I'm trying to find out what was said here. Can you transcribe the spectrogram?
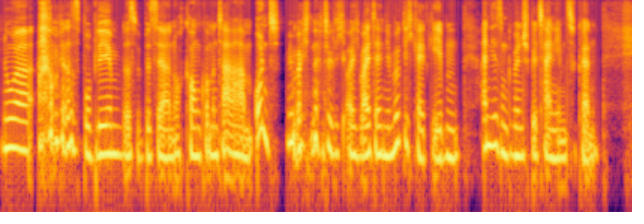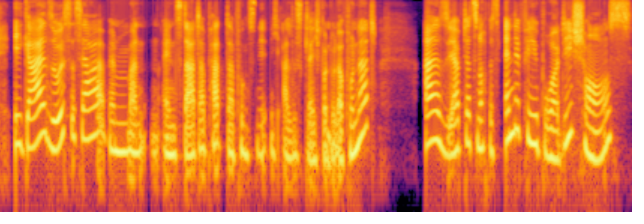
Nur haben wir das Problem, dass wir bisher noch kaum Kommentare haben. Und wir möchten natürlich euch weiterhin die Möglichkeit geben, an diesem Gewinnspiel teilnehmen zu können. Egal, so ist es ja, wenn man ein Startup hat, da funktioniert nicht alles gleich von 0 auf 100. Also, ihr habt jetzt noch bis Ende Februar die Chance,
